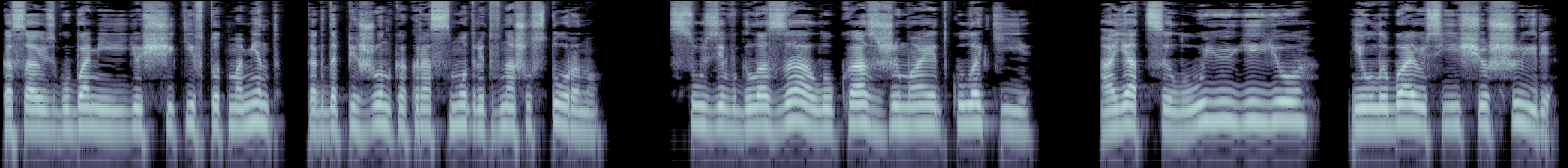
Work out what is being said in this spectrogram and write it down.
Касаюсь губами ее щеки в тот момент, когда пижон как раз смотрит в нашу сторону. Сузив глаза, Лука сжимает кулаки, а я целую ее и улыбаюсь еще шире.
